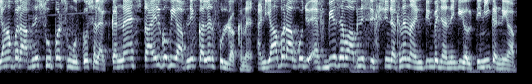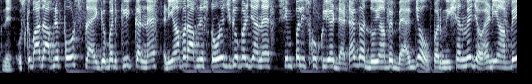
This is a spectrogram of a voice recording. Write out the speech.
यहाँ पर आपने सुपर स्मूथ को सिलेक्ट करना है। स्टाइल को भी आपने कलरफुल रखना है। एंड यहाँ पर आपको जो FBS है, वो आपने सिक्सटीन रखना है। नाइनटीन पे जाने की गलती नहीं करनी आपने। उसके बाद आपने फोर्स प्लाई के ऊपर क्लिक करना है एंड यहाँ पर आपने स्टोरेज के ऊपर जाना है। सिंपल इसको क्लियर डाटा कर दो। यहाँ पे बैक जाओ परमिशन में जाओ एंड यहाँ पे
